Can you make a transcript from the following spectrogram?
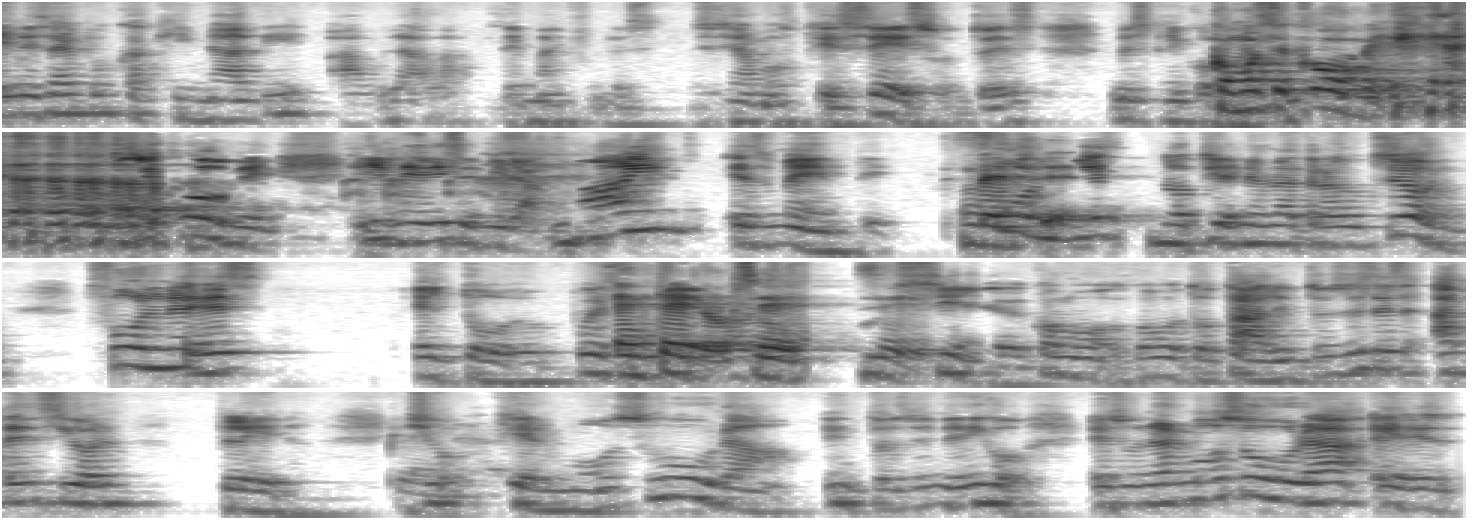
en esa época aquí nadie hablaba de mindfulness. Decíamos, ¿qué es eso? Entonces me explicó. ¿Cómo se come? ¿Cómo se come? Y me dice, mira, mind es mente. Fullness no tiene una traducción. Fullness es el todo. Pues, Entero, sí, sí. como, como total. Entonces es atención plena. Yo, qué hermosura. Entonces me dijo, es una hermosura, eh,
